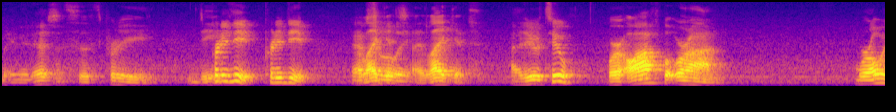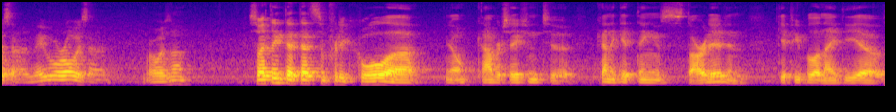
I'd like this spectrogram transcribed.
Maybe it is. It's it's pretty deep. Pretty deep. Pretty deep. I like Absolutely. it. I like it. I do too. We're off, but we're on. We're always on. Maybe we're always on. We're always on. So I think that that's some pretty cool, uh, you know, conversation to kind of get things started and give people an idea of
